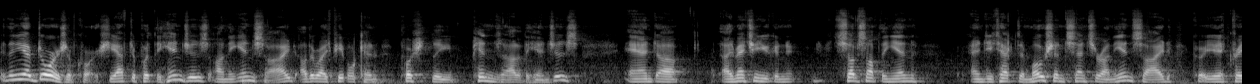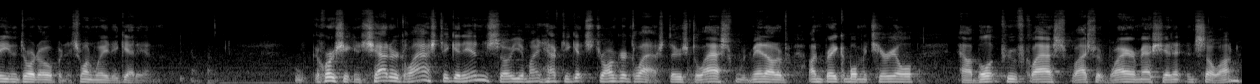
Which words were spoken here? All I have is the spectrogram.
And then you have doors, of course. You have to put the hinges on the inside, otherwise people can push the pins out of the hinges. And uh, I mentioned you can shove something in and detect a motion sensor on the inside, creating the door to open. It's one way to get in. Of course, you can shatter glass to get in, so you might have to get stronger glass. There's glass made out of unbreakable material, uh, bulletproof glass, glass with wire mesh in it, and so on.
